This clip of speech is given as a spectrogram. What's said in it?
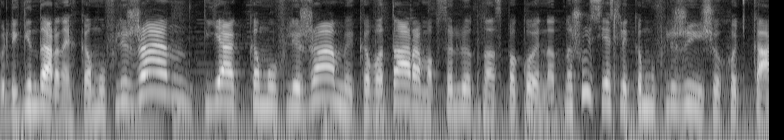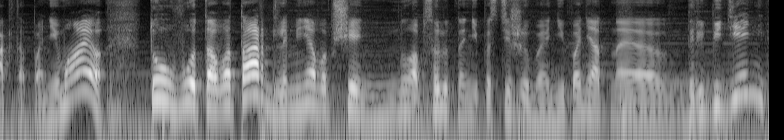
легендарных камуфляжа. Я к камуфляжам и к аватарам абсолютно спокойно отношусь. Если камуфляжи еще хоть как-то понимаю, то вот аватар для меня вообще ну, абсолютно непостижимая, непонятная дребедень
